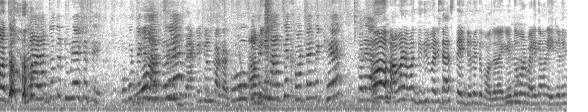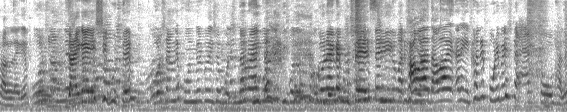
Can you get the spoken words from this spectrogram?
মতো। ট্যুরে এসেছে। ওপর থেকে নামছে ও ওপর আমি। থেকে নামছে খাওয়ার টাইমে খেয়ে ও আমার আমার দিদির বাড়িতে আসতে এই জন্যই তো মজা লাগে। তোমার বাড়িতে আমার এই জন্যই ভালো লাগে। ওর সামনে জায়গায় এসছি ঘুরতে। ওর সামনে ফোন বের করে এসব বলিস না কোনো একটা- কি বলতে কোনো একটা ঘুরতে এসছি। খাওয়া দাওয়া আরে এখানের পরিবেশটা এত ভালো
